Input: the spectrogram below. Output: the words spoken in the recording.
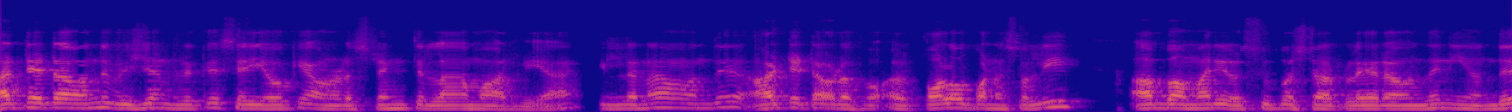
ஆர்டேட்டா வந்து விஷன் இருக்கு. சரி ஓகே அவனோட ஸ்ட்ரென்த் இல்லாம ஆடுறியா? இல்லைன்னா வந்து ஆர்டேட்டாவோட ஃபாலோ பண்ண சொல்லி ஆபா மாதிரி ஒரு சூப்பர் ஸ்டார் பிளேயரா வந்து நீ வந்து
